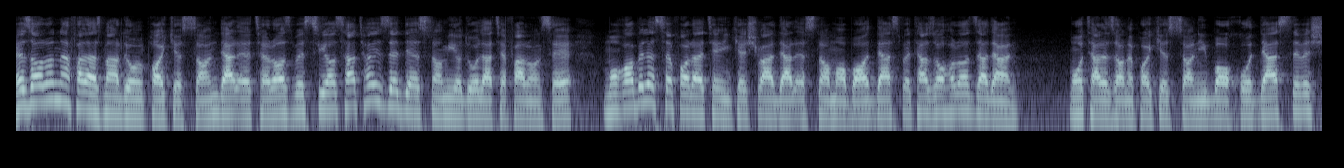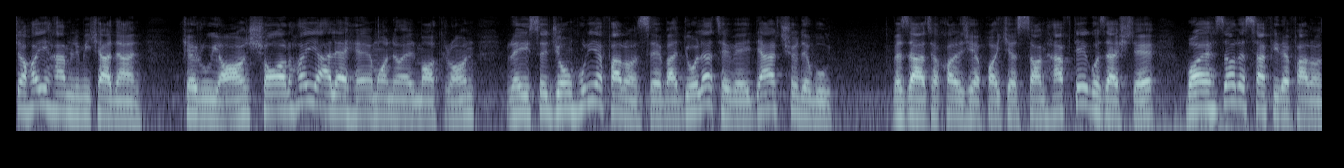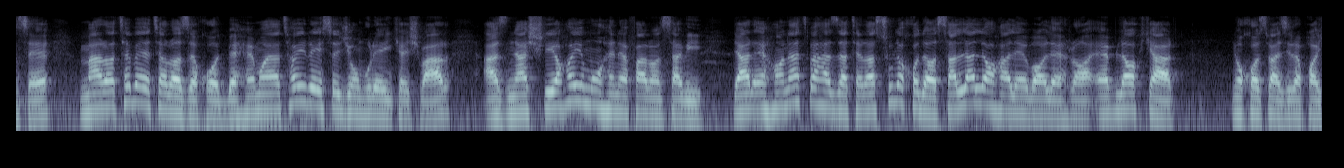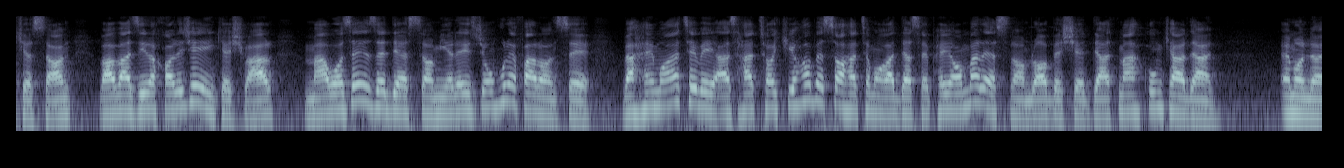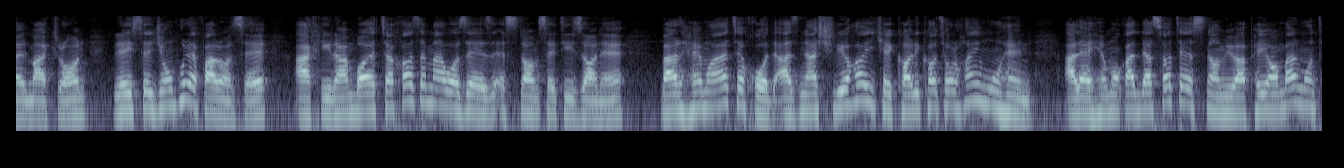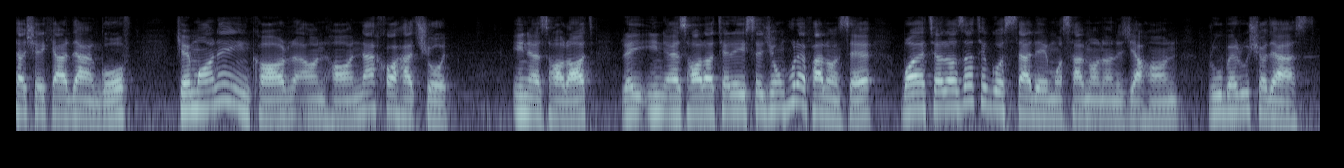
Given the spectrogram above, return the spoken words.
هزاران نفر از مردم پاکستان در اعتراض به سیاست های ضد اسلامی و دولت فرانسه مقابل سفارت این کشور در اسلام آباد دست به تظاهرات زدند. معترضان پاکستانی با خود دست های حمله می کردند که روی آن شعارهای علیه امانوئل ماکرون رئیس جمهوری فرانسه و دولت وی درد شده بود. وزارت خارجه پاکستان هفته گذشته با احضار سفیر فرانسه مراتب اعتراض خود به حمایت های رئیس جمهور این کشور از نشریه های موهن فرانسوی در اهانت به حضرت رسول خدا صلی الله علیه و آله را ابلاغ کرد. نخست وزیر پاکستان و وزیر خارجه این کشور مواضع ضد اسلامی رئیس جمهور فرانسه و حمایت وی از حتاکی ها به ساحت مقدس پیامبر اسلام را به شدت محکوم کردند. امانوئل مکرون رئیس جمهور فرانسه اخیرا با اتخاذ مواضع اسلام ستیزانه بر حمایت خود از نشریه هایی که کاریکاتورهای موهن علیه مقدسات اسلامی و پیامبر منتشر کردن گفت که مانع این کار آنها نخواهد شد. این اظهارات این اظهارات رئیس جمهور فرانسه با اعتراضات گسترده مسلمانان جهان روبرو شده است.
